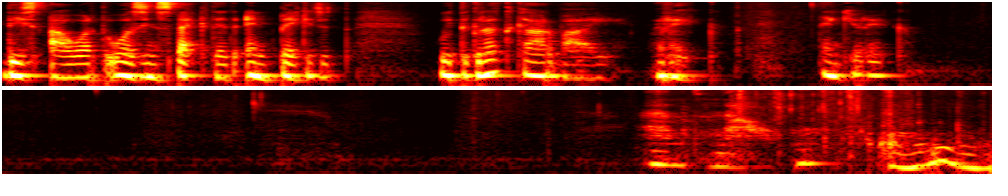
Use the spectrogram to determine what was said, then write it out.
This award was inspected and packaged with great care by Rick. Thank you, Rick. And now, Ooh.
